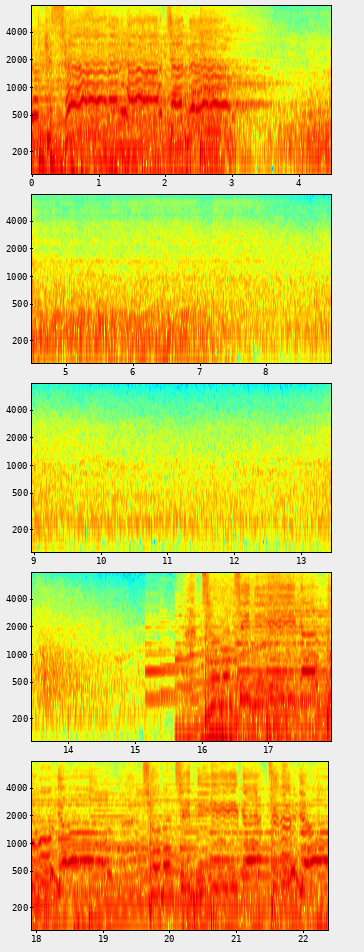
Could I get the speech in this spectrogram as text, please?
이렇게 사랑하잖아. 저만치 네가 보여. 저만치 네가 들려.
